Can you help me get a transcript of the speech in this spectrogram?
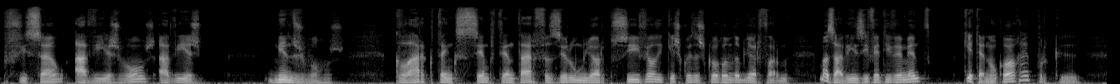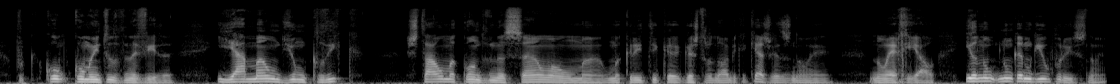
profissão, há dias bons, há dias menos bons. Claro que tem que sempre tentar fazer o melhor possível e que as coisas corram da melhor forma. Mas há dias, efetivamente, que até não correm, porque, porque como em tudo na vida. E à mão de um clique está uma condenação ou uma, uma crítica gastronómica que às vezes não é, não é real. Eu nunca me guio por isso, não é?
